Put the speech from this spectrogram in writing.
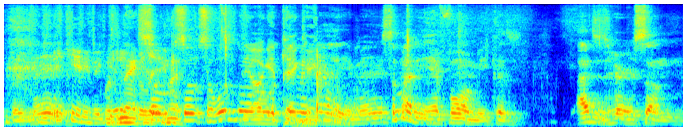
But They can't even What's get next? up. so, so so what's going all on get with Kim and picked. Kanye, man? Somebody inform me because I just heard something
